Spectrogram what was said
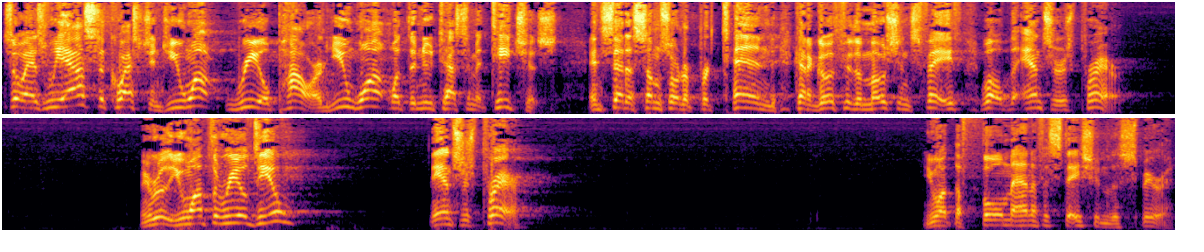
So, as we ask the question, do you want real power? Do you want what the New Testament teaches? Instead of some sort of pretend, kind of go through the motions faith, well, the answer is prayer. I mean, really, you want the real deal? The answer is prayer. You want the full manifestation of the Spirit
